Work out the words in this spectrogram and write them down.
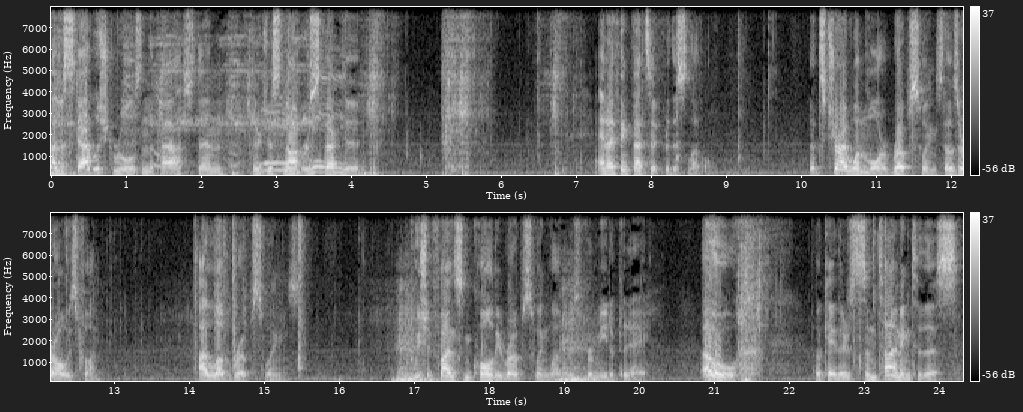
I've established rules in the past, and they're just not respected. And I think that's it for this level. Let's try one more. Rope swings. Those are always fun. I love rope swings. We should find some quality rope swing levels for me to play. Oh! Okay, there's some timing to this.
